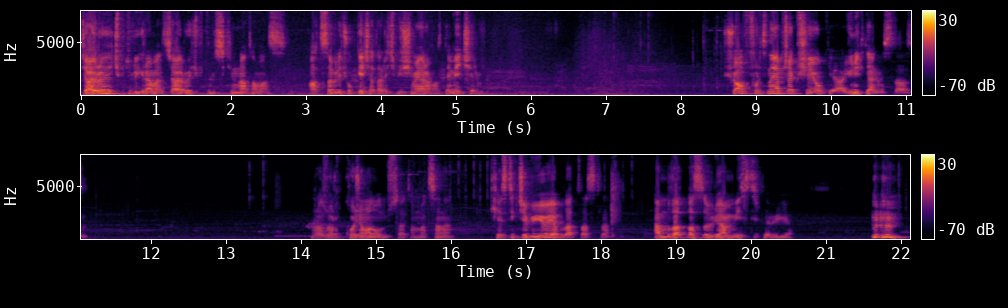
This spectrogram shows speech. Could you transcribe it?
Gyro hiçbir türlü giremez. Gyro hiçbir türlü skillini atamaz. Atsa bile çok geç atar. Hiçbir işime yaramaz. Deme içerim. Şu an fırtına yapacak bir şey yok ya. Unit gelmesi lazım. Razor kocaman olmuş zaten baksana. Kestikçe büyüyor ya Bloodlust'la. Hem Bloodlust'la ölüyor hem Winstreak'le büyüyor.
